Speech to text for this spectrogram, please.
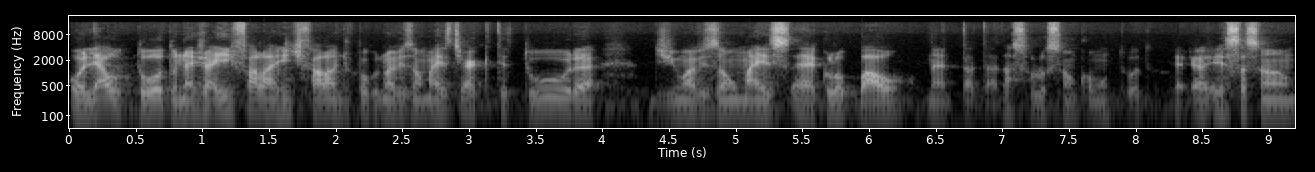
olhar o todo, né? Já aí fala, a gente fala de um pouco de uma visão mais de arquitetura, de uma visão mais é, global né, da, da, da, solução como um todo. É, esses são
